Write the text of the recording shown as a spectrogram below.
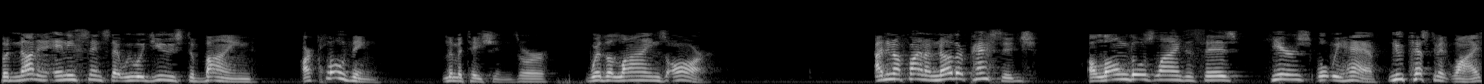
But not in any sense that we would use to bind our clothing limitations or where the lines are. I did not find another passage along those lines that says, here's what we have, New Testament wise.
